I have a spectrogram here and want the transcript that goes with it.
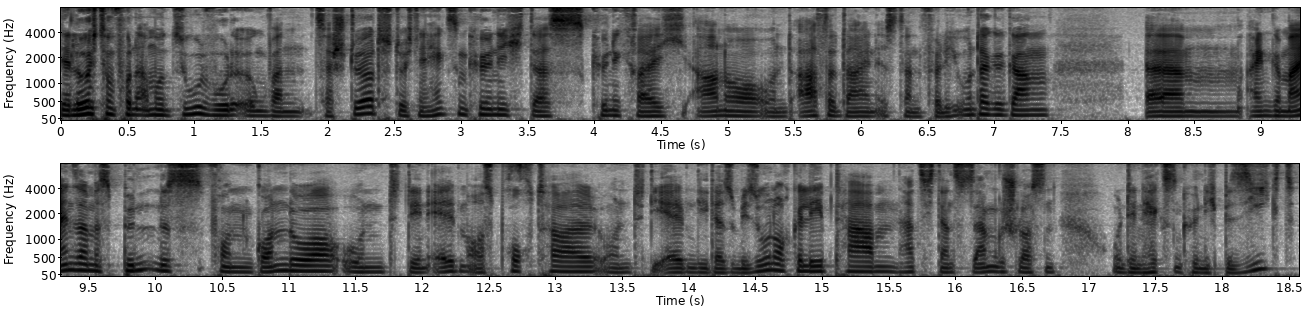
Der Leuchtturm von Amundsul wurde irgendwann zerstört durch den Hexenkönig. Das Königreich Arnor und Arthedain ist dann völlig untergegangen. Ähm, ein gemeinsames Bündnis von Gondor und den Elben aus Bruchtal und die Elben, die da sowieso noch gelebt haben, hat sich dann zusammengeschlossen und den Hexenkönig besiegt.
